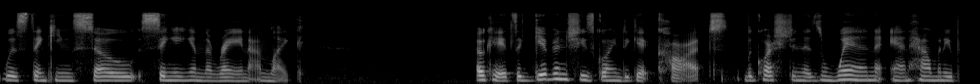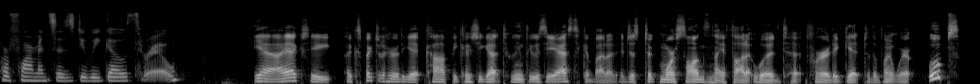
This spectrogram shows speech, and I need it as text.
was thinking so singing in the rain. I'm like, okay, it's a given she's going to get caught. The question is when and how many performances do we go through? Yeah, I actually expected her to get caught because she got too enthusiastic about it. It just took more songs than I thought it would to, for her to get to the point where, oops,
